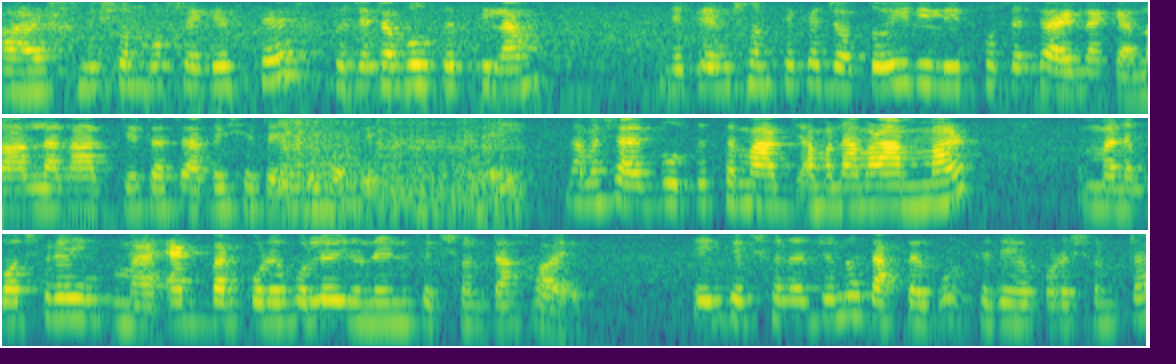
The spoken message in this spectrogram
আর মিশন বসে গেছে, তো যেটা বলতেছিলাম যে টেনশন থেকে যতই রিলিফ হতে চায় না কেন, আল্লাহ না যেটা চাবে সেটাই তো হবে। এই আমার সাহেব বলতেছে, মার মানে আমার আম্মার মানে বছরে একবার করে হলেও ইউরিন ইনফেকশনটা হয়। তো ইনফেকশনের জন্য ডাক্তার বলছে যে অপারেশনটা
